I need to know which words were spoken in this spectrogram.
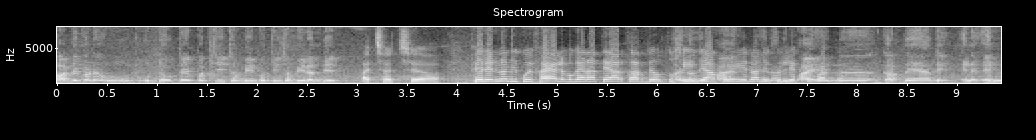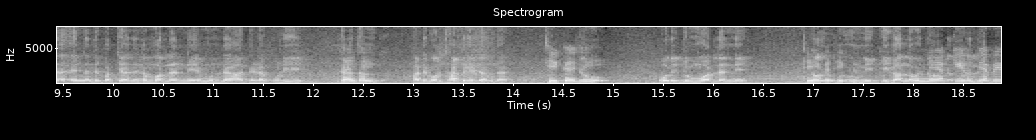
ਸਾਡੇ ਕੋਲ ਉੱਤੇ ਉੱਤੇ 25 26 25 26 ਰਹਿੰਦੇ। ਅੱਛਾ ਅੱਛਾ। ਫਿਰ ਇਹਨਾਂ ਦੀ ਕੋਈ ਫਾਈਲ ਵਗੈਰਾ ਤਿਆਰ ਕਰਦੇ ਹੋ ਤੁਸੀਂ ਜਾਂ ਕੋਈ ਇਹਨਾਂ ਦੀ ਕੋਈ ਲਿਖ ਪੜ੍ਹ ਕਰਦੇ ਆ ਤੇ ਇਹਨਾਂ- ਇਹਨਾਂ ਦੇ ਬੱਚਿਆਂ ਦੇ ਨੰਬਰ ਲੈਣੇ ਆ। ਮੁੰਡਾ ਜਿਹੜਾ ਕੁੜੀ ਜਿਹੜਾ ਸਾਡੇ ਕੋਲ ਛੱਡ ਕੇ ਜਾਂਦਾ ਹੈ। ਠੀਕ ਹੈ ਜੀ। ਉਹ ਉਹਦੀ ਜ਼ਿੰਮੇਵਾਰ ਲੈਣੇ ਠੀਕ ਹੈ ਠੀਕ ਹੈ। 19 ਕੀ ਗੱਲ ਹੋਵੇ 19 21 ਹੁੰਦੀ ਹੈ ਵੀ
